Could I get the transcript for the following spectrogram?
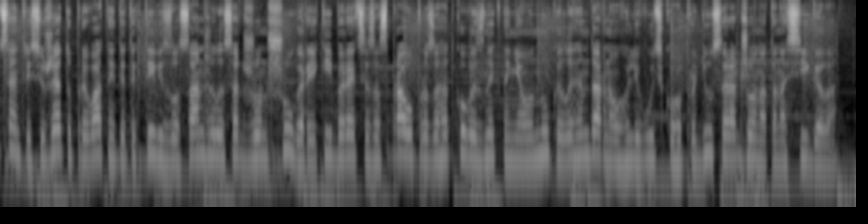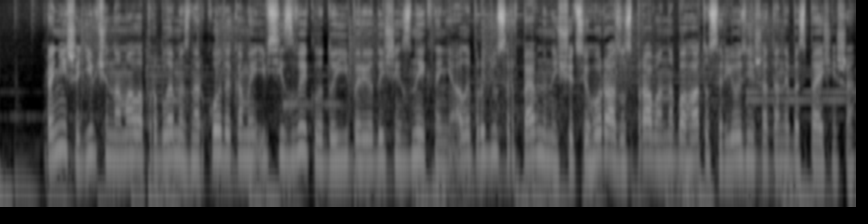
центрі сюжету приватний детектив із Лос-Анджелеса Джон Шугар, який береться за справу про загадкове зникнення онуки легендарного голівудського продюсера Джонатана Сігела. Раніше дівчина мала проблеми з наркотиками і всі звикли до її періодичних зникнень, але продюсер впевнений, що цього разу справа набагато серйозніша та небезпечніша.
